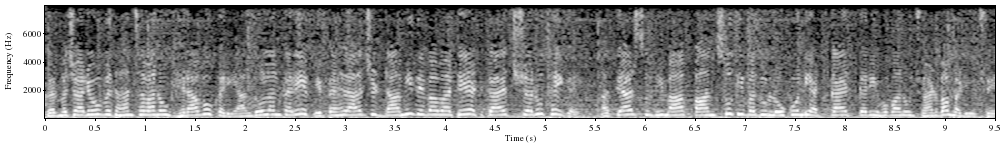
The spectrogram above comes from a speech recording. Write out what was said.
કર્મચારીઓ વિધાનસભાનો ઘેરાવો કરી આંદોલન કરે એ પહેલા જ ડામી દેવા માટે અટકાયત શરૂ થઈ ગઈ. અત્યાર સુધીમાં પાંચસોથી વધુ લોકોની અટકાયત કરી હોવાનું જાણવા મળ્યું છે.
